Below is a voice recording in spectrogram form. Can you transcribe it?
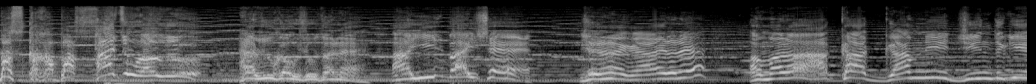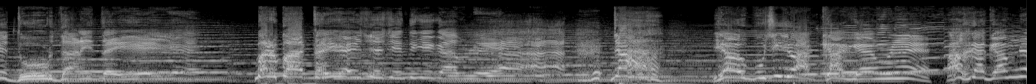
બસ કાકા બસ સાચું કહું છું સાચું કહું છું તને આ ઈ જ ભાઈ છે જેને કારણે અમારા આખા ગામની જિંદગી ધૂળધાણી થઈ ગઈ છે બરબાદ થઈ ગઈ છે જિંદગી ગામની જા યો પૂછીજો આખા ગામને. આખા ગામને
